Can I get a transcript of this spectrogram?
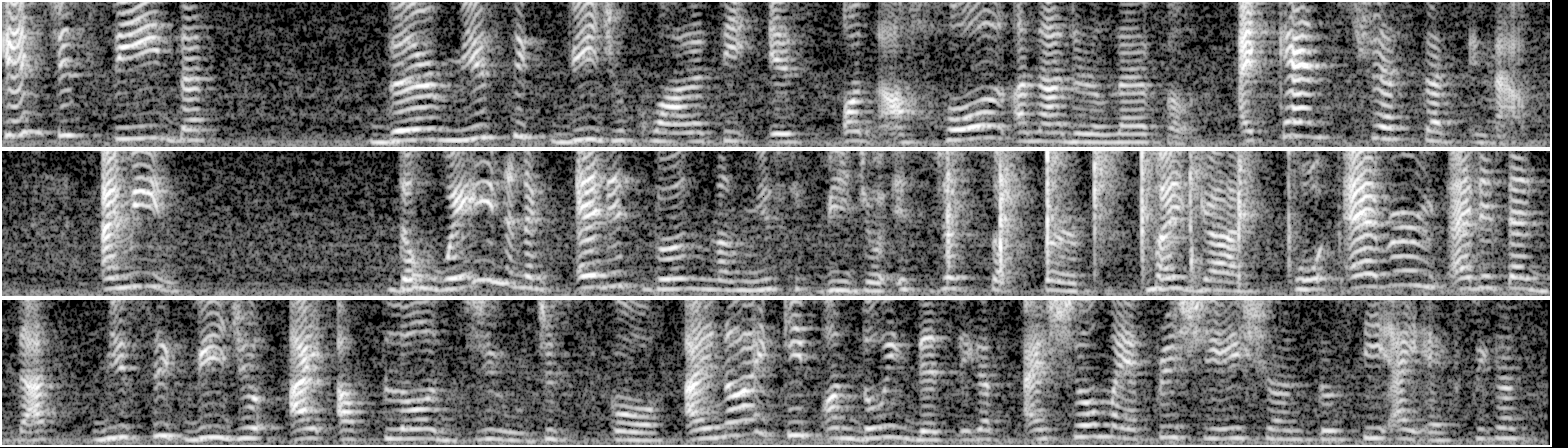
can't you see that their music video quality is on a whole another level. I can't stress that enough. I mean, the way na nag-edit doon ng music video is just superb. My God, whoever edited that music video, I applaud you. Diyos ko. I know I keep on doing this because I show my appreciation to CIX because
